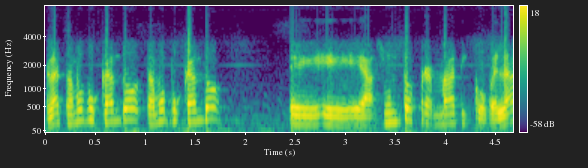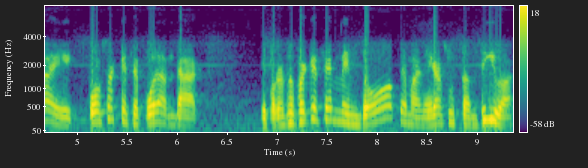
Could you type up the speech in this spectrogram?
¿verdad? Estamos buscando, estamos buscando eh, eh, asuntos pragmáticos, ¿verdad? Eh, cosas que se puedan dar. Y por eso fue que se enmendó de manera sustantiva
